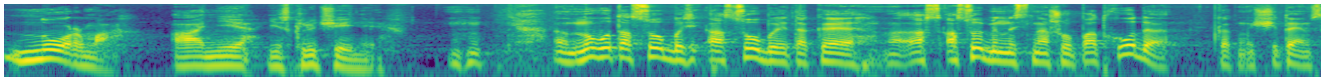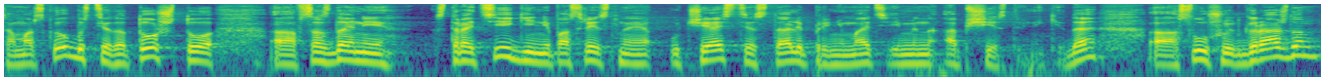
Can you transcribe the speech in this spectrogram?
норма, а не исключение. Ну вот особо, особая такая ос, особенность нашего подхода, как мы считаем в Самарской области, это то, что а, в создании стратегии непосредственное участие стали принимать именно общественники. Да? А, слушают граждан,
